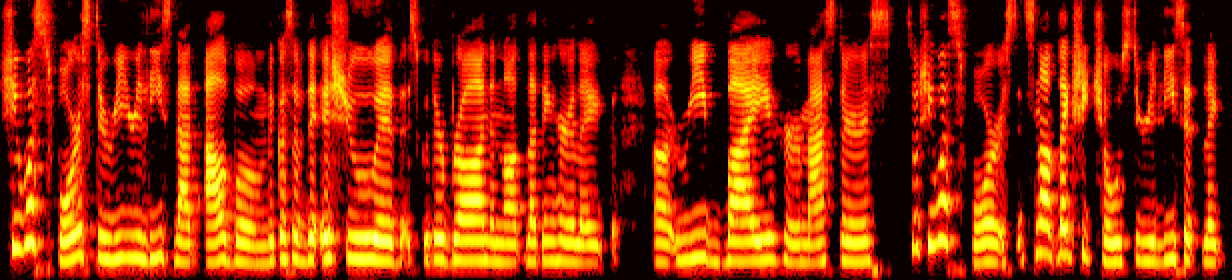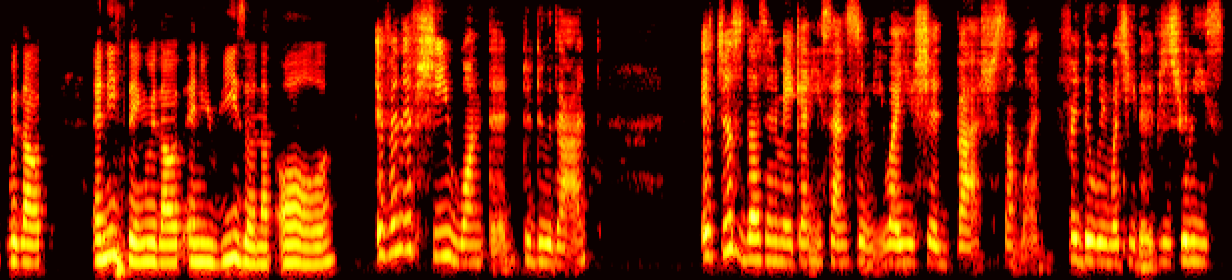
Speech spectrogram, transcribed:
She was forced to re-release that album because of the issue with Scooter Braun and not letting her like uh, re-buy her masters. So she was forced. It's not like she chose to release it like without anything, without any reason at all. Even if she wanted to do that, it just doesn't make any sense to me why you should bash someone for doing what she did, which is release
